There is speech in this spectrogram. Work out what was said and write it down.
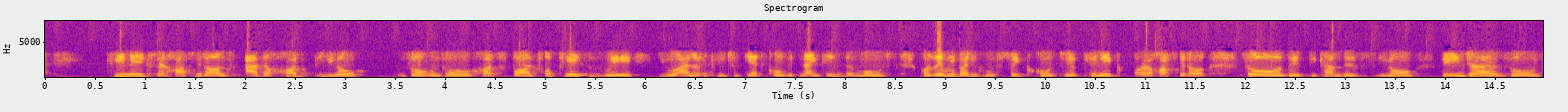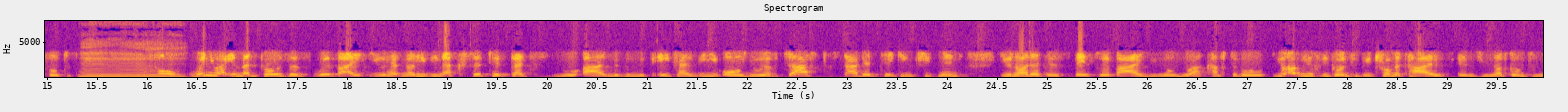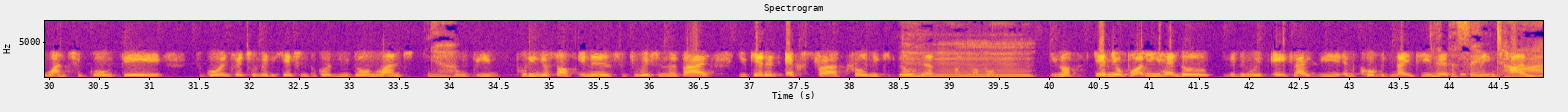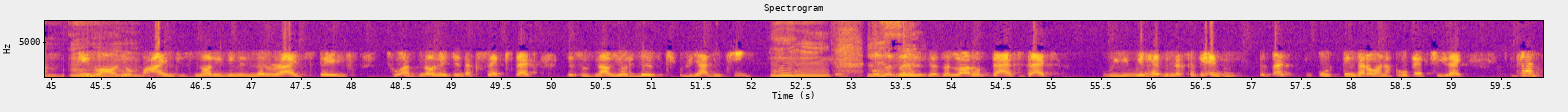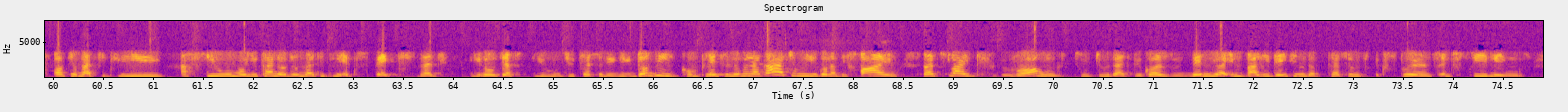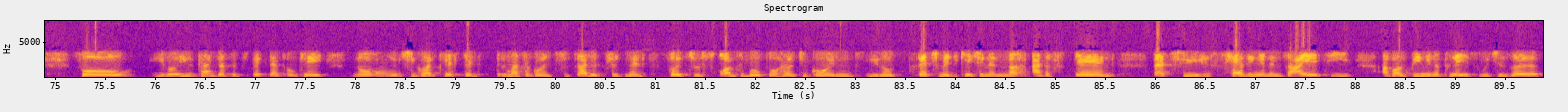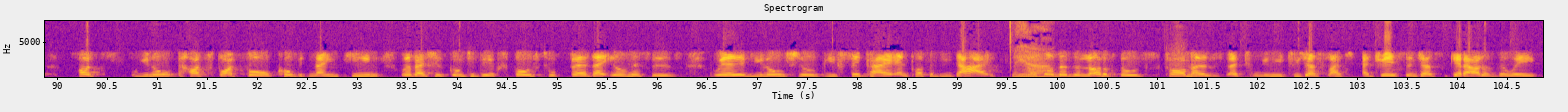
clinics and hospitals are the hot, you know, zones or hotspots or places where you are likely to get COVID-19 the most because everybody who's sick goes to a clinic or a hospital. So they've become this, you know, danger zone, so to speak. Mm. So when you are in that process whereby you have not even accepted that you are living with HIV or you have just started taking treatment, you're not at a space whereby you know you are comfortable. You're obviously going to be traumatized and you're not going to want to go there to go and fetch your medication because you don't want Yeah. to be putting yourself in a situation whereby you get an extra chronic illness on top of, you know, can your body handle living with HIV and COVID-19 At at, the the, same same, time? time. Meanwhile, Mm. your mind is not even in the right space to acknowledge and accept that this is now your lived reality. Hmm. So there's a, Listen, there's a lot of that that we, we haven't accepted. And that's that thing that I want to go back to, like, can't automatically assume or you can't automatically expect that, you know, just you, you tested it. You don't be complacent. You'll be like, ah, to me, you're to be fine. That's like wrong to do that because then you're invalidating the person's experience and feelings. So, you know, you can't just expect that, okay, no, she got tested three months ago and she started treatment, so it's responsible for her to go and, you know, fetch medication and not understand that she is having an anxiety about being in a place which is a hot, you know, hotspot for COVID-19, whether she's going to be exposed to further illnesses where, you know, she'll be sicker and possibly die. You know, Yeah. so there's a lot of those traumas that we need to just like address and just get out of the way.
